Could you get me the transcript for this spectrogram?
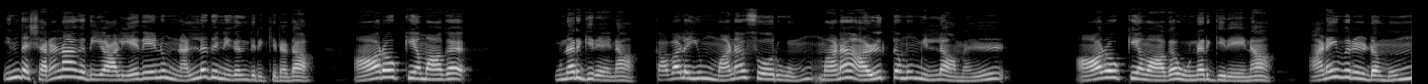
இந்த சரணாகதியால் ஏதேனும் நல்லது நிகழ்ந்திருக்கிறதா? ஆரோக்கியமாக உணர்கிறேனா? கவலையும் மன சோர்வும் மன அழுத்தமும் இல்லாமல் ஆரோக்கியமாக உணர்கிறேனா? அனைவரிடமும்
